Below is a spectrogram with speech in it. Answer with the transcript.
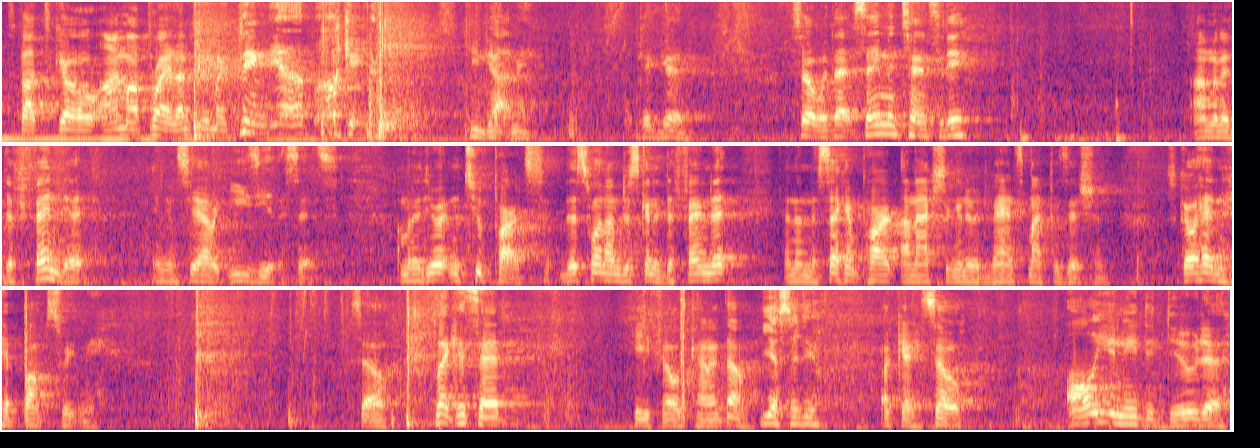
It's about to go, I'm upright, I'm doing my thing, yeah, okay. You got me. Okay, good. So with that same intensity, I'm gonna defend it, and you'll see how easy this is. I'm gonna do it in two parts. This one, I'm just gonna defend it, and then the second part, I'm actually gonna advance my position. So go ahead and hip bump sweep me. So, like I said, he feels kind of dumb. Yes, I do. Okay, so all you need to do to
